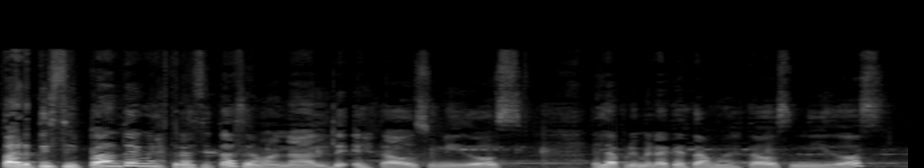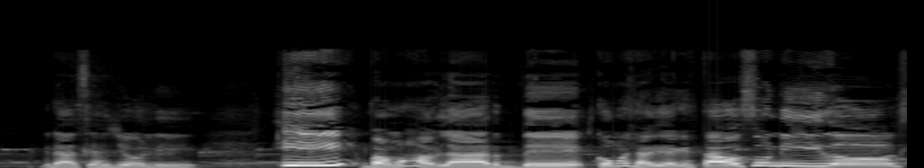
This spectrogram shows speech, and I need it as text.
participante en nuestra cita semanal de Estados Unidos. Es la primera que estamos en Estados Unidos. Gracias, Jolie. Y vamos a hablar de cómo es la vida en Estados Unidos,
